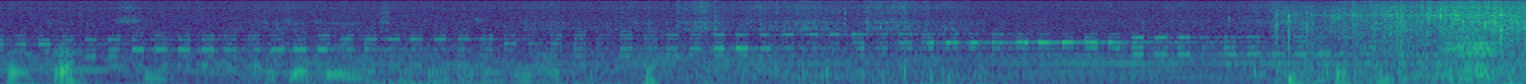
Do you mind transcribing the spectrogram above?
pra cá. Sim. Porque aqui a gente não tem visão de nada. Tá assim.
